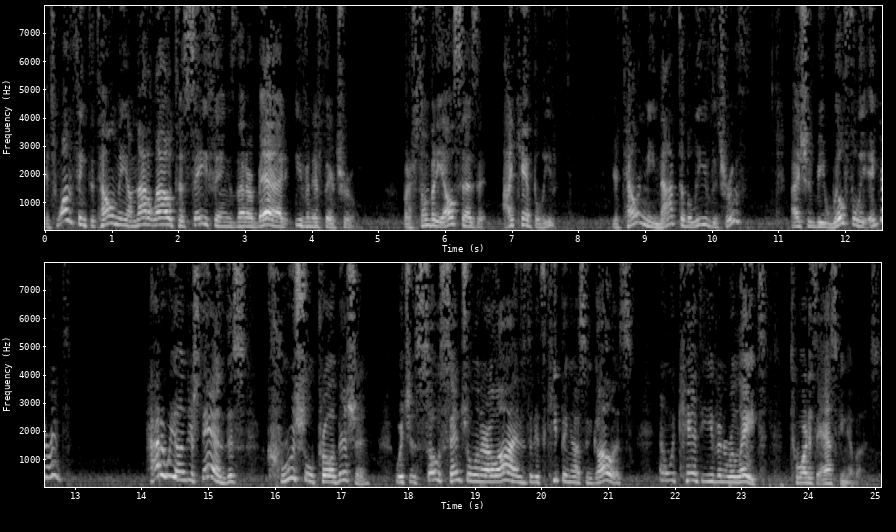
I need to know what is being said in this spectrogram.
It's one thing to tell me I'm not allowed to say things that are bad even if they're true. But if somebody else says it, I can't believe it. You're telling me not to believe the truth? I should be willfully ignorant? How do we understand this crucial prohibition, which is so central in our lives that it's keeping us in galus, and we can't even relate to what it's asking of us?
